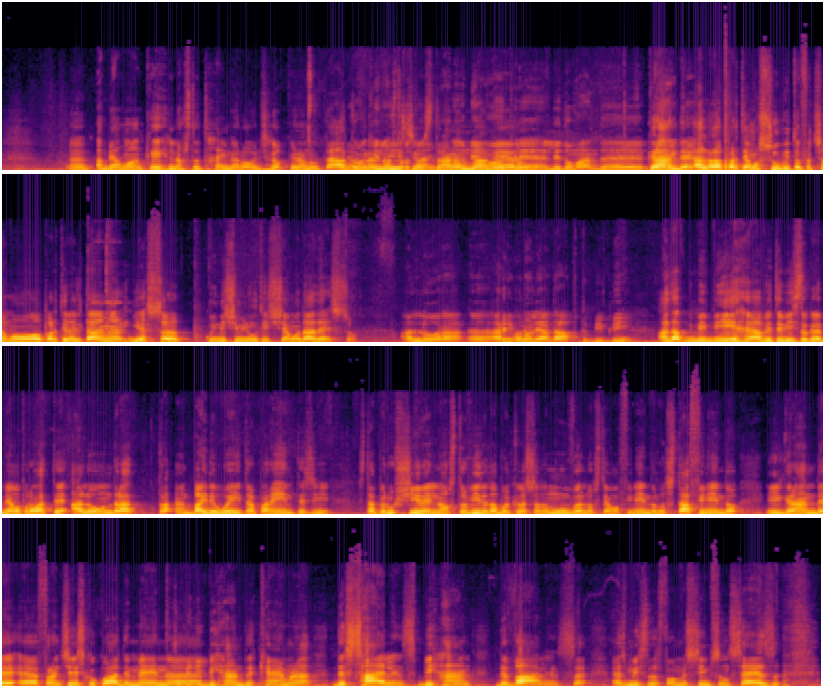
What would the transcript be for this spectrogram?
Eh, abbiamo anche il nostro timer oggi, l'ho appena notato, Abbiamo grandissimo, strano ma vero. anche le domande Grande, cariche. allora partiamo subito, facciamo partire il timer. Yes sir, 15 minuti ci siamo da adesso. Allora, eh, arrivano le Adapt BB. Adapt BB avete visto che le abbiamo provate a Londra, tra- eh, by the way, tra parentesi, sta per uscire il nostro video Double Class on the Move, lo stiamo finendo, lo sta finendo il grande eh, Francesco qua, the man Giovedì. behind the camera, the silence behind the violence, as Mr. Former Simpson says.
